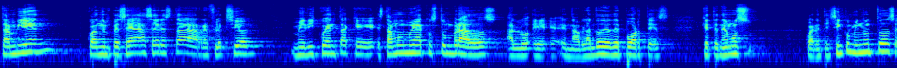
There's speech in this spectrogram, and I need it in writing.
También cuando empecé a hacer esta reflexión, me di cuenta que estamos muy acostumbrados, eh, eh, en hablando de deportes, que tenemos 45 minutos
